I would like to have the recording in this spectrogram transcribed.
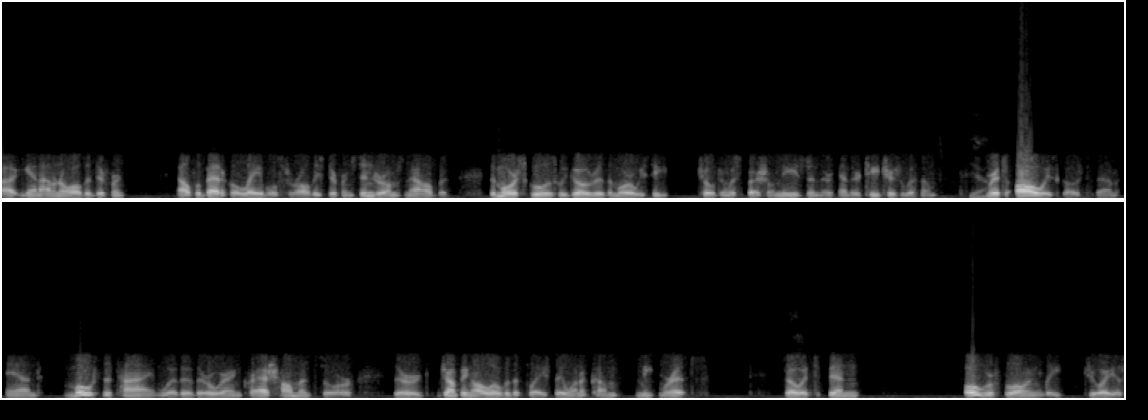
uh, again, I don't know all the different alphabetical labels for all ththese different syndromes now, but the more schools we go to, the more we see children with special needs and their and their teachers with them. Yeah. Moritz always goes to them, and most of the time, whether they're wearing crash helmets or they're jumping all over the place, they want to come meet Moritz. So it's been overflowingly joyous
